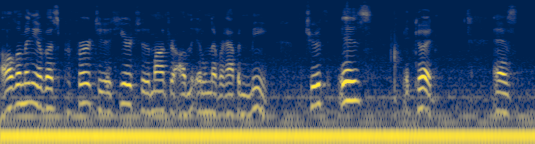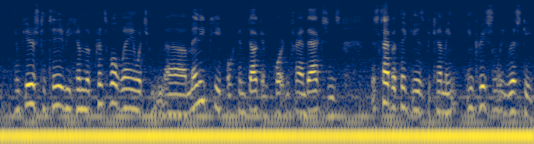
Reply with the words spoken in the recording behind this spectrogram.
Although many of us prefer to adhere to the mantra, it'll never happen to me, the truth is, it could. As computers continue to become the principal way in which uh, many people conduct important transactions, this type of thinking is becoming increasingly risky.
